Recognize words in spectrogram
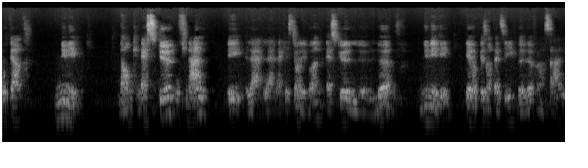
au théâtre numérique. Donc, est-ce que, au final, et la, question est bonne, est-ce que l'œuvre numérique est représentative de l'œuvre en salle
